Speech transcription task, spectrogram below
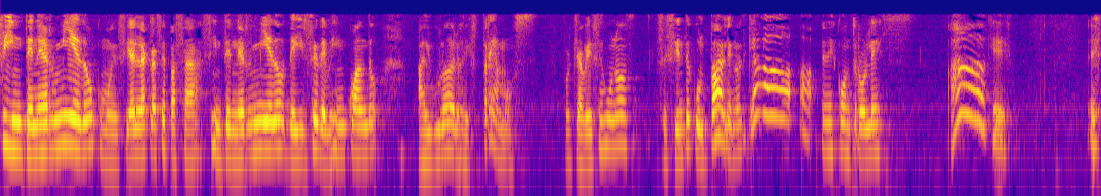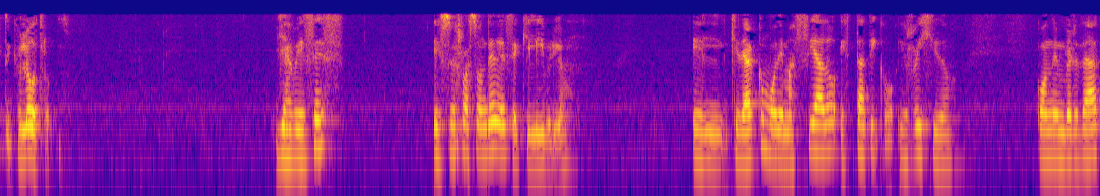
sin tener miedo, como decía en la clase pasada, sin tener miedo de irse de vez en cuando a alguno de los extremos, porque a veces uno se siente culpable, ¿no? que, ah, me descontrolé, ah, que esto y que lo otro. Y a veces eso es razón de desequilibrio, el quedar como demasiado estático y rígido, cuando en verdad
